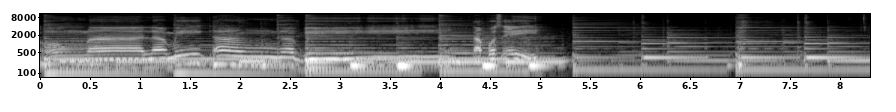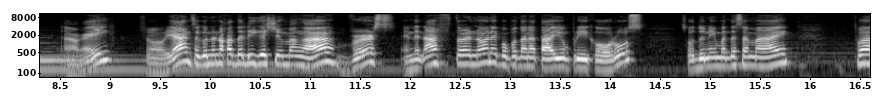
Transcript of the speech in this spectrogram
Noong malamig ang gabi. Tapos A. Okay? So, yan. Sa ganun nakadali guys yung mga verse. And then after nun, ay pupunta na tayo yung pre-chorus. So, doon na yung banda sa may pa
